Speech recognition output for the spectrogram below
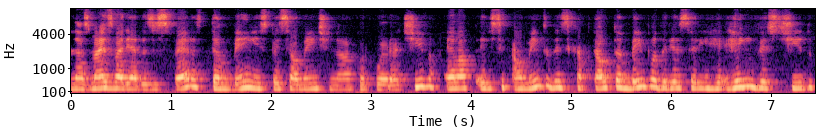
nas mais variadas esferas, também especialmente na corporativa, ela, esse aumento desse capital também poderia ser reinvestido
